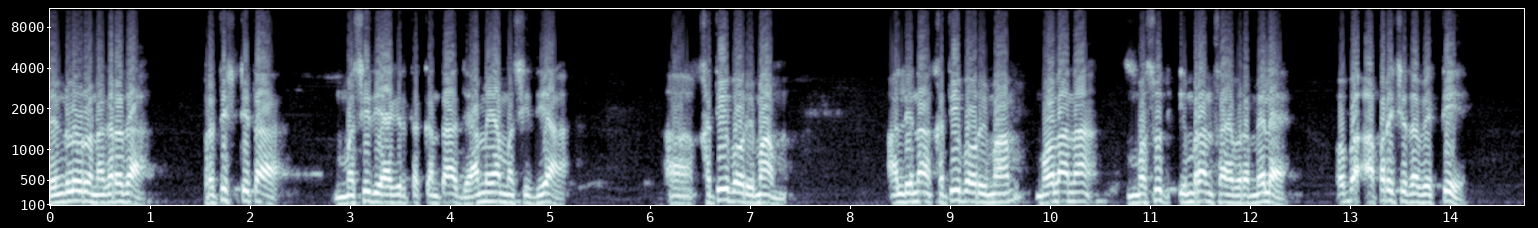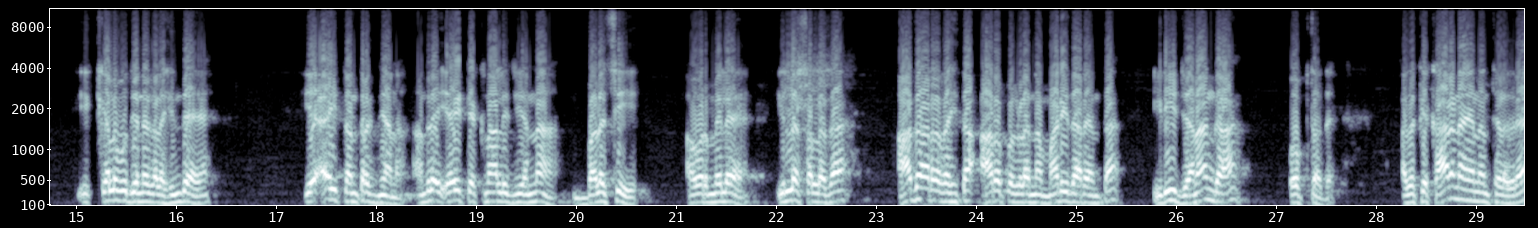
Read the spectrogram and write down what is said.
ಬೆಂಗಳೂರು ನಗರದ ಪ್ರತಿಷ್ಠಿತ ಮಸೀದಿಯಾಗಿರ್ತಕ್ಕಂಥ ಜಾಮಿಯಾ ಮಸೀದಿಯ ಖತೀಬ್ ಅವ್ರ ಇಮಾಮ್, ಅಲ್ಲಿನ ಖತೀಬ್ ಅವ್ರ ಇಮಾಮ್ ಮೌಲಾನಾ ಮಸೂದ್ ಇಮ್ರಾನ್ ಸಾಹೇಬರ ಮೇಲೆ ಒಬ್ಬ ಅಪರಿಚಿತ ವ್ಯಕ್ತಿ ಈ ಕೆಲವು ದಿನಗಳ ಹಿಂದೆ ಎಐ ತಂತ್ರಜ್ಞಾನ, ಅಂದ್ರೆ ಐ ಟೆಕ್ನಾಲಜಿಯನ್ನ ಬಳಸಿ ಅವರ ಮೇಲೆ ಇಲ್ಲ ಸಲ್ಲದ ಆಧಾರ ರಹಿತ ಆರೋಪಗಳನ್ನ ಮಾಡಿದ್ದಾರೆ ಅಂತ ಇಡೀ ಜನಾಂಗ ಒಪ್ತದೆ. ಅದಕ್ಕೆ ಕಾರಣ ಏನಂತ ಹೇಳಿದ್ರೆ,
